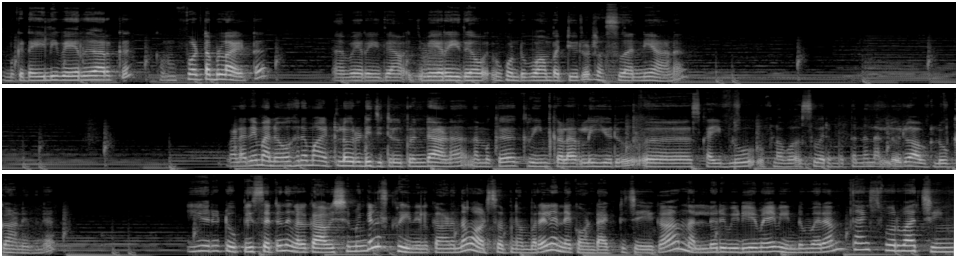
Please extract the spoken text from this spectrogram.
നമുക്ക് ഡെയിലി വെയറുകാർക്ക് കംഫർട്ടബിളായിട്ട് വെയർ ചെയ്ത് വെയർ ചെയ്ത് കൊണ്ടുപോകാൻ പറ്റിയൊരു ഡ്രസ്സ് തന്നെയാണ്. വളരെ മനോഹരമായിട്ടുള്ള ഒരു ഡിജിറ്റൽ പ്രിന്റാണ് നമുക്ക് ക്രീം കളറിൽ ഈ ഒരു സ്കൈ ബ്ലൂ ഫ്ലവേഴ്സ് വരുമ്പോൾ തന്നെ നല്ലൊരു ഔട്ട്ലുക്കാണ് ഇതിന്. ഈ ഒരു ടു പീസ് സെറ്റ് നിങ്ങൾക്ക് ആവശ്യമെങ്കിൽ സ്ക്രീനിൽ കാണുന്ന വാട്സപ്പ് നമ്പറിൽ എന്നെ കോൺടാക്റ്റ് ചെയ്യുക. നല്ലൊരു വീഡിയോയുമായി വീണ്ടും വരാം. താങ്ക്സ് ഫോർ വാച്ചിങ്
